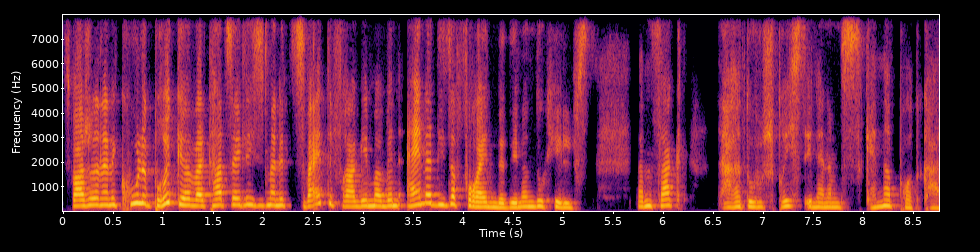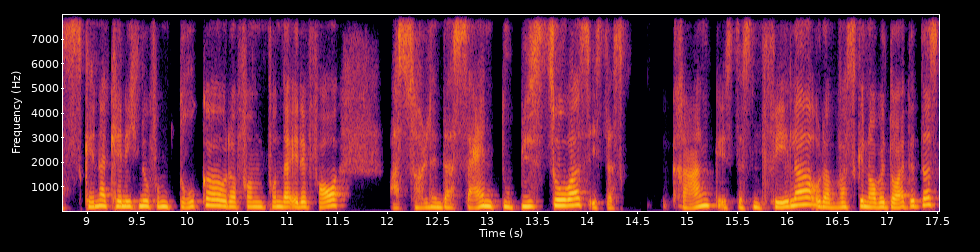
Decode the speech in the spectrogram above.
Es war schon eine coole Brücke, weil tatsächlich ist meine zweite Frage immer, wenn einer dieser Freunde, denen du hilfst, dann sagt, Lara, du sprichst in einem Scanner-Podcast. Scanner kenne ich nur vom Drucker oder von, von der EDV. Was soll denn das sein? Du bist sowas? Ist das krank? Ist das ein Fehler? Oder was genau bedeutet das?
